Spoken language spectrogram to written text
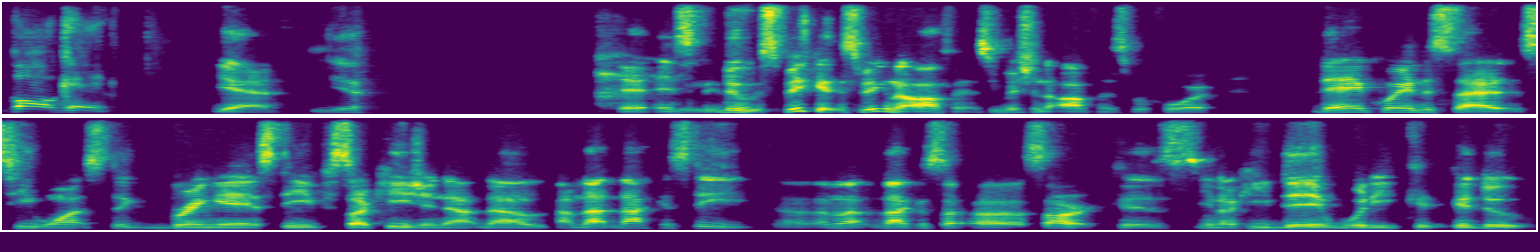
Ball game. yeah, Yeah. Yeah, and sp- dude, speaking speaking of offense, you mentioned the offense before. Dan Quinn decides he wants to bring in Steve Sarkisian. Now, now I'm not knocking Steve. Uh, I'm not knocking uh, Sark because you know he did what he could, could do.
